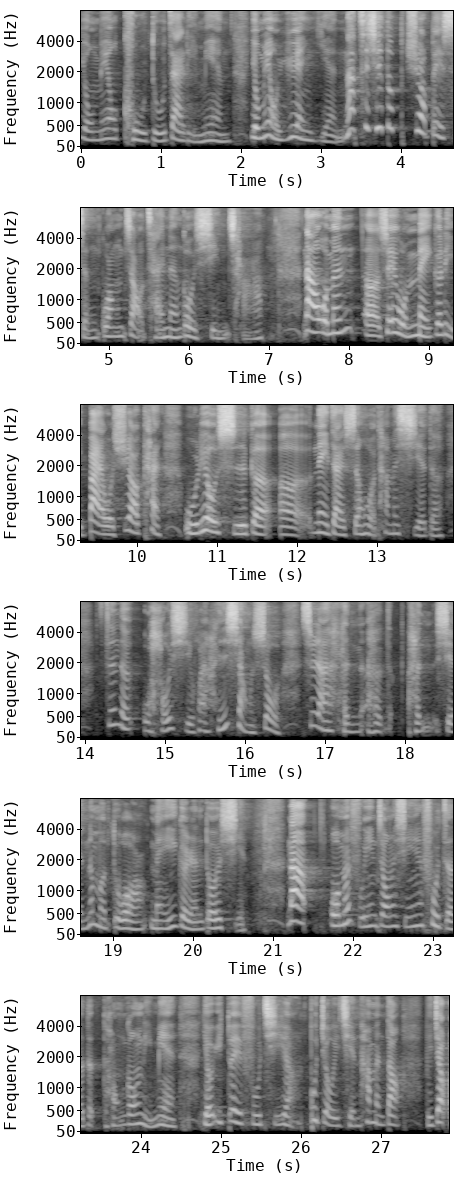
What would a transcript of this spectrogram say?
有没有苦毒在里面，有没有怨言。那这些都需要被神光照才能够醒察。那我们呃，所以我们每个礼拜我需要看五六十个呃内在生活他们写的。真的，我好喜欢，很享受。虽然很很很写那么多，每一个人都写。那我们福音中心负责的童工里面有一对夫妻啊，不久以前他们到比较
